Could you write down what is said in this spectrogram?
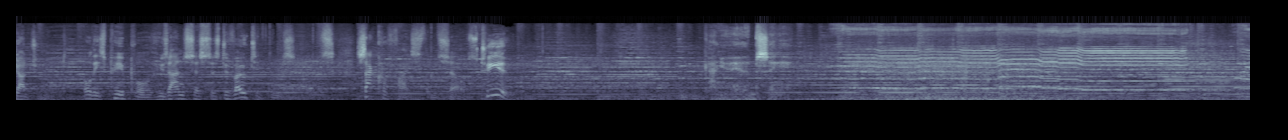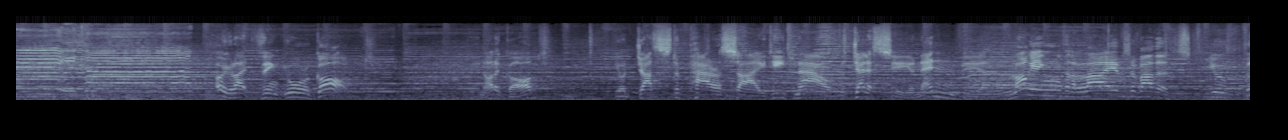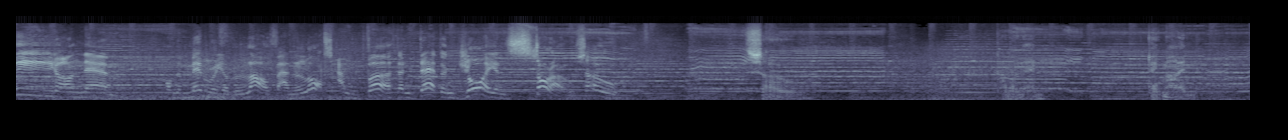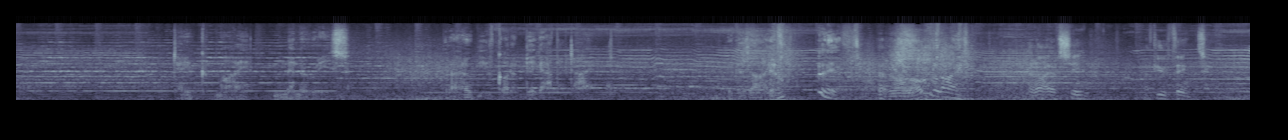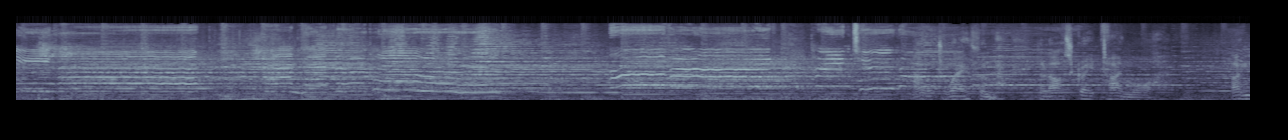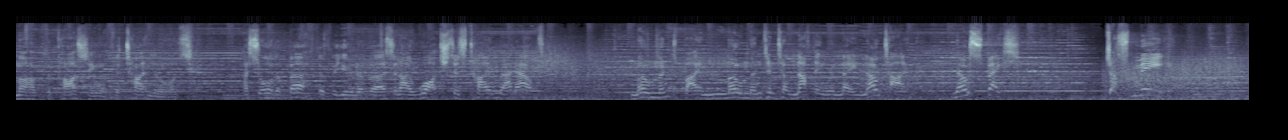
Judgment. All these people whose ancestors devoted themselves, sacrificed themselves to you. Can you hear them singing? Oh, you like to think you're a god? You're not a god. You're just a parasite eaten out with jealousy and envy and longing for the lives of others. You feed on them, on the memory of love and loss and birth and death and joy and sorrow. So, so, come on then, take mine. Take my memories. But I hope you've got a big appetite. Because I have lived a long. And I have seen a few things. I walked away from the last great time war. I marked the passing of the Time Lords. I saw the birth of the universe and I watched as time ran out. Moment by moment until nothing remained. No time, no space. Just me.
